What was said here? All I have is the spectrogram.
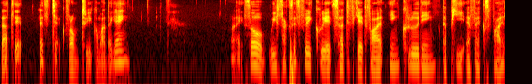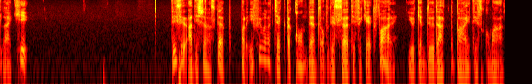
that's it. Let's check from tree command again. Right, so we successfully create certificate file including the PFX file like here. This is additional step, but if you want to check the content of this certificate file, you can do that by this command.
